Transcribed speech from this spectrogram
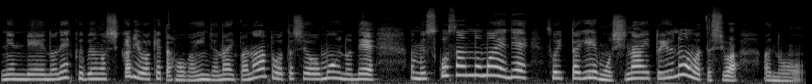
年齢のね、区分はしっかり分けた方がいいんじゃないかなと私は思うので、息子さんの前でそういったゲームをしないというのは私は、あの、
